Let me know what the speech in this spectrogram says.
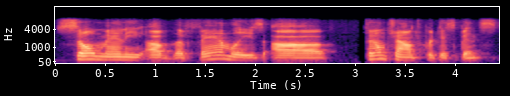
so many of the families of film challenge participants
